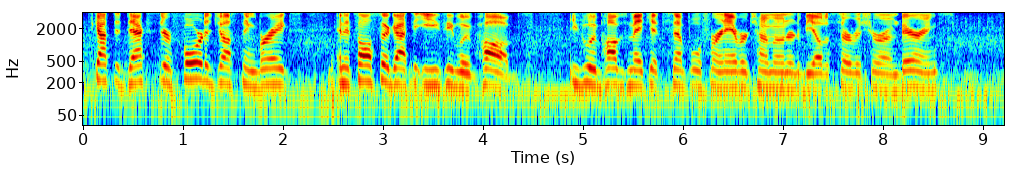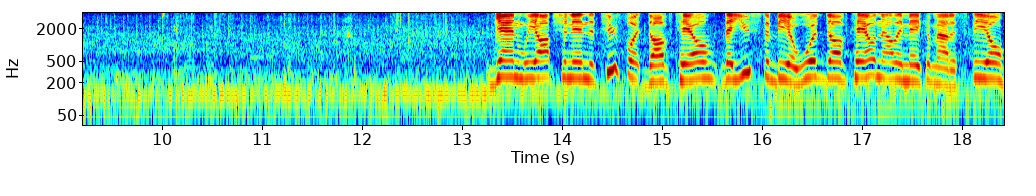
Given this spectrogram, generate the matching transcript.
It's got the Dexter forward adjusting brakes, and it's also got the E-Z Lube hubs. E-Z Lube hubs make it simple for an average homeowner to be able to service your own bearings. Again, we option in the two foot dovetail. They used to be a wood dovetail, now they make them out of steel.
